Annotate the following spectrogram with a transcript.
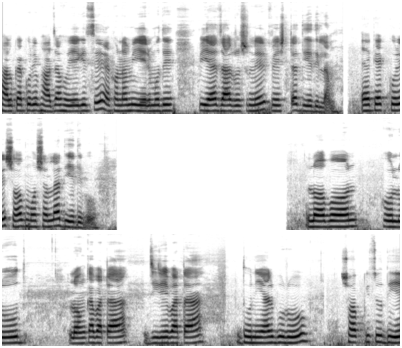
হালকা করে ভাজা হয়ে গেছে। এখন আমি এর মধ্যে পেঁয়াজ আর রসুনের পেস্টটা দিয়ে দিলাম। এক এক করে সব মশলা দিয়ে দেব। লবণ, হলুদ, লঙ্কা বাটা, জিরে বাটা ধনিয়ার গুঁড়ো সব কিছু দিয়ে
